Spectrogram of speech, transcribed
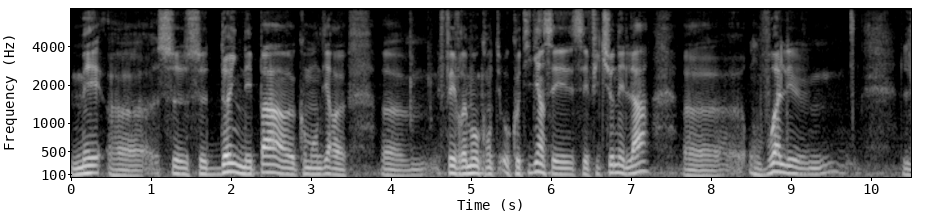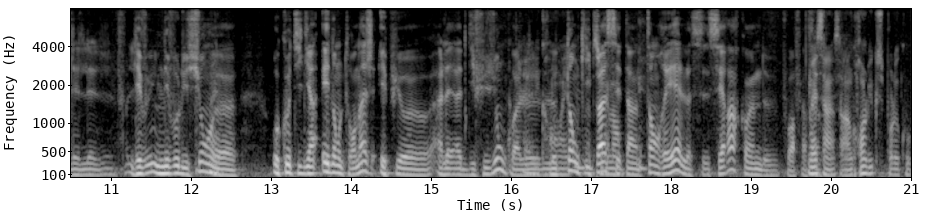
Mais euh, ce, ce deuil n'est pas, euh, comment dire, euh, euh, fait vraiment au, quotidien. C'est fictionné. Là, euh, on voit les, les- les- les- une évolution. Ouais. Au quotidien et dans le tournage et puis euh, à la à la diffusion quoi. Après Le, l'écran, le ouais, temps qui absolument. passe c'est un temps réel c'est rare quand même de pouvoir faire Ouais, ça c'est un, c'est un grand luxe pour le coup.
